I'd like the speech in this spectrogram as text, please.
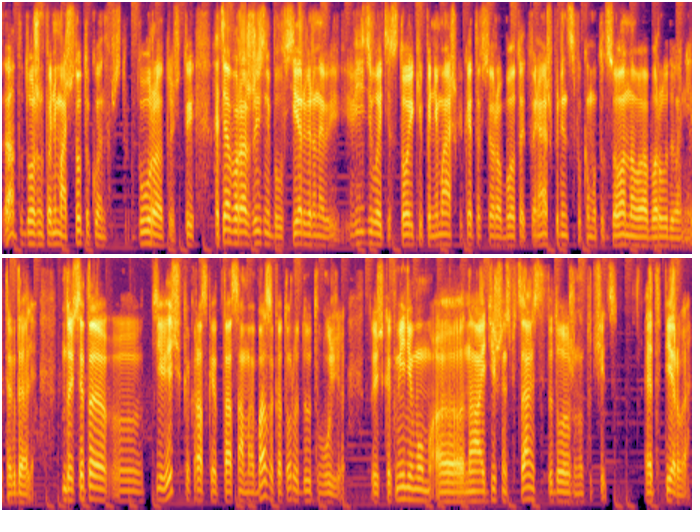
Да? Ты должен понимать, что такое инфраструктура, то есть ты хотя бы раз в жизни был в серверной, видел эти стойки, понимаешь, как это все работает, понимаешь принципы коммутационного оборудования и так далее. Ну, то есть это э, те вещи, как раз та самая база, которую дают в ВУЗе. То есть как минимум э, на айтишной специальности ты должен отучиться. Это первое.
